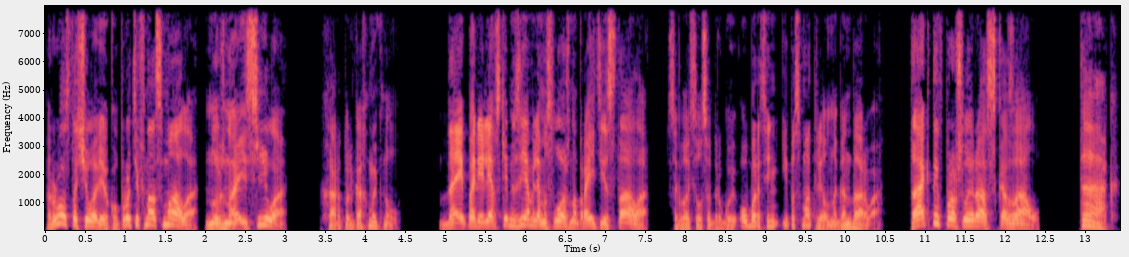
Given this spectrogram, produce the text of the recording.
Роста человеку против нас мало, нужна и сила!» Хар только хмыкнул. «Да и по релевским землям сложно пройти стало», — согласился другой оборотень и посмотрел на Гандарва. «Так ты в прошлый раз сказал». «Так»,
